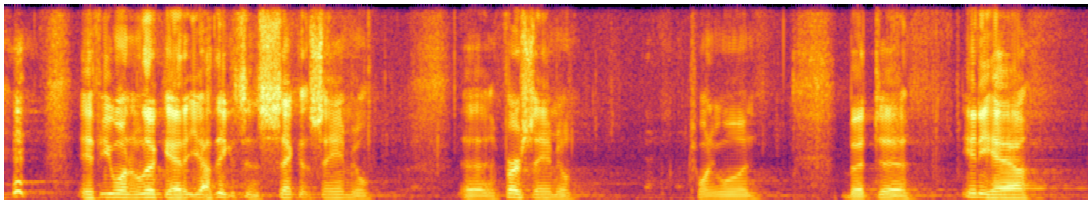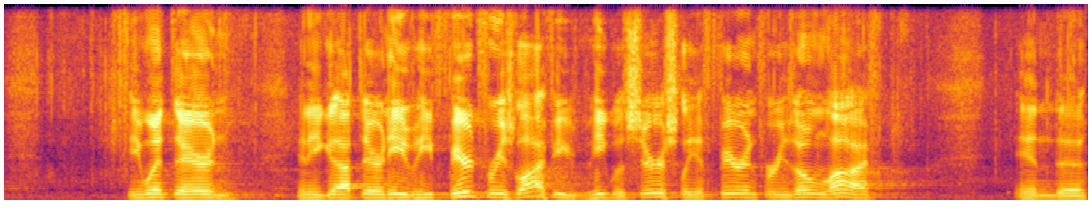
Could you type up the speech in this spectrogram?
if you want to look at it, I think it's in 2 Samuel, uh, 1 Samuel 21. But uh, anyhow, he went there and, and he got there and he, he feared for his life. He, he was seriously fearing for his own life. And uh,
